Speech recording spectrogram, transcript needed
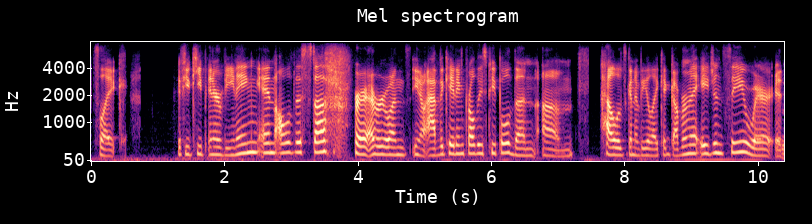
it's like, if you keep intervening in all of this stuff for everyone's, you know, advocating for all these people, then um, hell is going to be like a government agency where it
